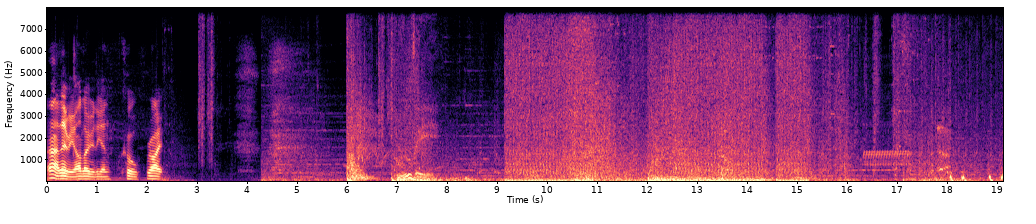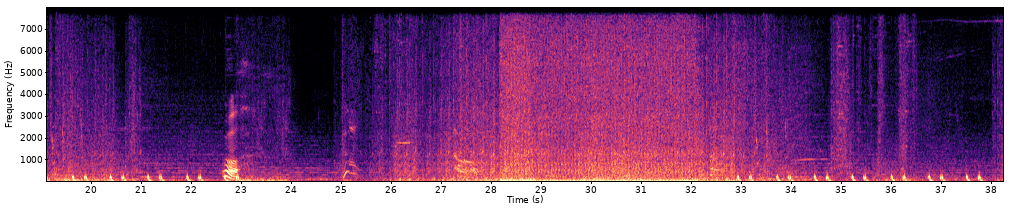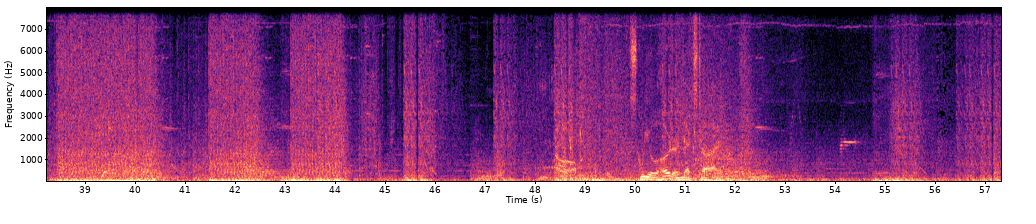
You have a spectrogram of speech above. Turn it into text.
Ah, there we are, loaded again. Cool, right. Harder next time.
